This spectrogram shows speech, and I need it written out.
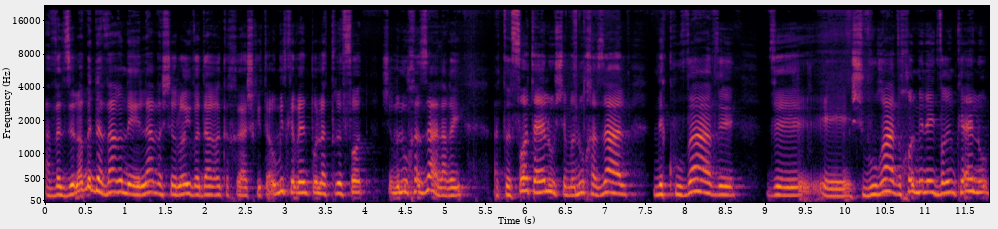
אבל זה לא בדבר נעלם אשר לא ייוודע רק אחרי השחיטה. הוא מתכוון פה לטרפות שמנו חז"ל. הרי הטרפות האלו שמנו חז"ל, נקובה. ושבורה וכל מיני דברים כאלו,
